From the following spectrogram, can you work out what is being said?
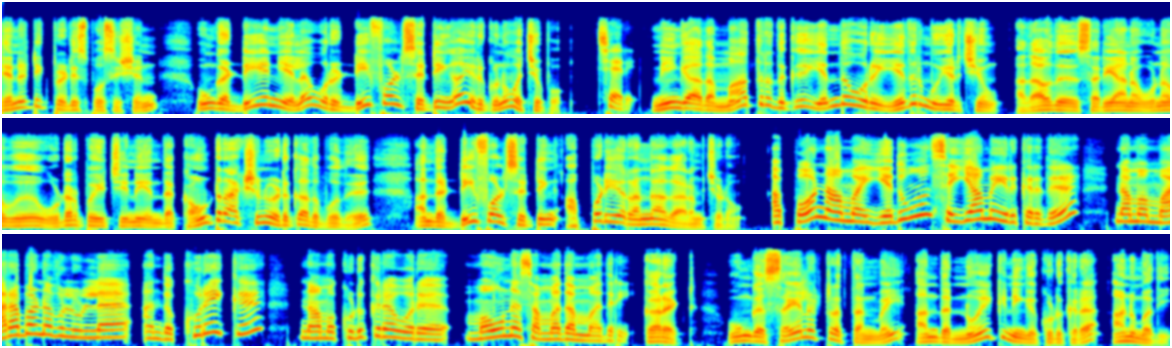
ஜெனடிக் ப்ரெடிஸ்போசிஷன் உங்க டிஎன்ஏல ஒரு டிஃபால்ட் செட்டிங்கா இருக்குன்னு வச்சுப்போம். சரி. நீங்க அதை மாத்துறதுக்கு எந்த ஒரு எதிர் முயற்சியும் அதாவது சரியான உணவு உடற்பயிற்சின்னு எந்த கவுண்டர் ஆக்ஷனும் எடுக்காத போது அந்த டிஃபால்ட் செட்டிங் அப்படியே ரன் ஆக ஆரம்பிச்சிடும். அப்போ நாம எதுவும் செய்யாம இருக்கிறது நம்ம மரபணுவில் உள்ள அந்த குறைக்கு நாம கொடுக்கிற ஒரு மௌன சம்மதம் மாதிரி. கரெக்ட் உங்க செயலற்ற தன்மை அந்த நோய்க்கு நீங்க கொடுக்கிற அனுமதி.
